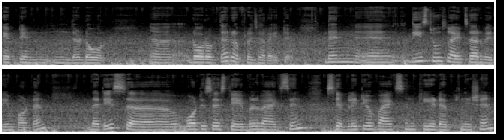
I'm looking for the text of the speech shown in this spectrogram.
kept in the door uh, door of the refrigerator. Then uh, these two slides are very important that is uh, what is a stable vaccine? Stability of vaccine key definition.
